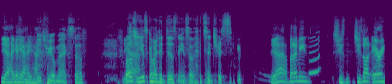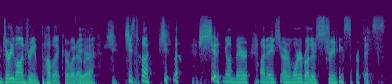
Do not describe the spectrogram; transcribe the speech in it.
Yeah, yeah, yeah, yeah. HBO Max stuff? Well, she is going to Disney, so that's interesting. Yeah, but I mean, she's she's not airing dirty laundry in public or whatever. Yeah. She, she's not she's not shitting on their on H on Warner Brothers streaming service.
